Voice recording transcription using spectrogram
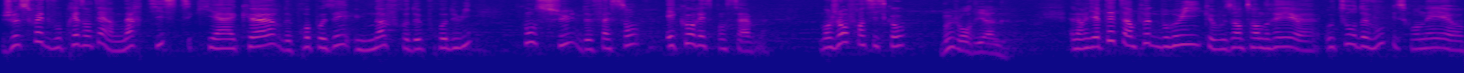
Je souhaite vous présenter un artiste qui a à cœur de proposer une offre de produits conçue de façon éco-responsable. Bonjour Francisco. Bonjour Diane. Alors il y a peut-être un peu de bruit que vous entendrez euh, autour de vous puisqu'on est au,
